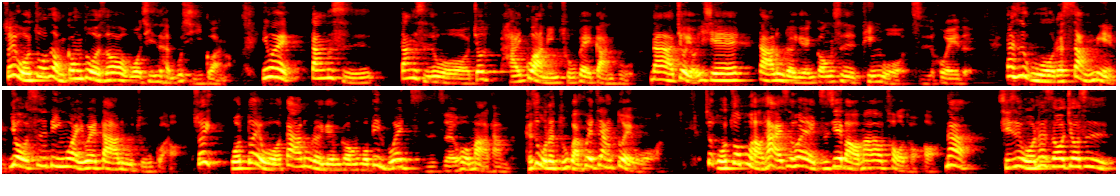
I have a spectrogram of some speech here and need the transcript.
所以我做这种工作的时候，我其实很不习惯哦，因为当时。当时我就还挂名储备干部，那就有一些大陆的员工是听我指挥的，但是我的上面又是另外一位大陆主管哦，所以我对我大陆的员工，我并不会指责或骂他们，可是我的主管会这样对我，就我做不好，他还是会直接把我骂到臭头哦。那其实我那时候就是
